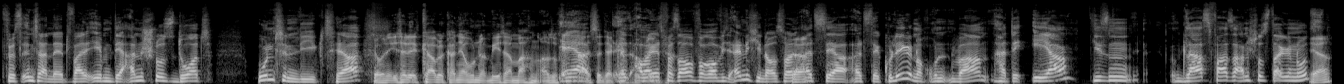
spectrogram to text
fürs Internet, weil eben der Anschluss dort unten liegt, ja. Ja, aber ein Internetkabel kann ja 100 Meter machen, also von Ja, daher ist das ja kein äh, Problem. aber jetzt pass auf, worauf ich eigentlich hinaus weil Ja. als der als der Kollege noch unten war, hatte er diesen Glasfaseranschluss da genutzt. Ja.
